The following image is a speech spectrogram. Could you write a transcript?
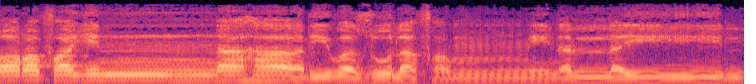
तरफ़ नहारी व जुलफम मिनल लैल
